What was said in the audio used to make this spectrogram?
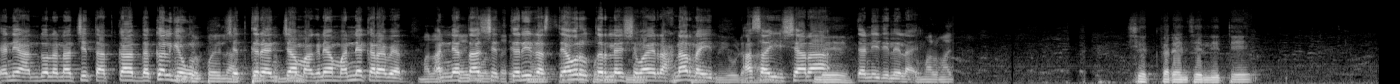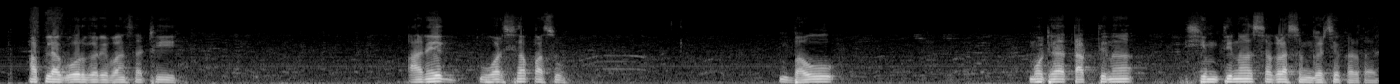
यांनी आंदोलनाची तात्काळ दखल घेऊन शेतकऱ्यांच्या मागण्या मान्य कराव्यात अन्यथा शेतकरी रस्त्यावर उतरल्याशिवाय राहणार नाहीत असा. इशारा. त्यांनी दिलेला आहे शेतकऱ्यांचे नेते आपल्या गोरगरिबांसाठी अनेक वर्षापासून भाऊ मोठ्या ताकदीनं हिमतीनं सगळा संघर्ष करत आहेत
